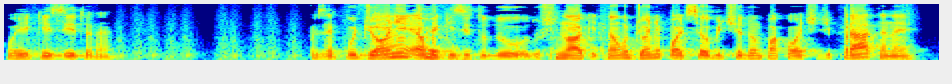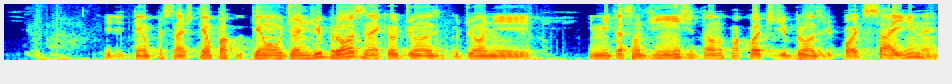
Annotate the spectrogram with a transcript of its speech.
o requisito, né? Por exemplo, o Johnny é o requisito do, do Shinnok, então o Johnny pode ser obtido um pacote de prata, né? Ele tem um personagem, tem um, tem um Johnny de bronze, né? Que é o Johnny, o Johnny imitação de ninja, então no pacote de bronze ele pode sair, né?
